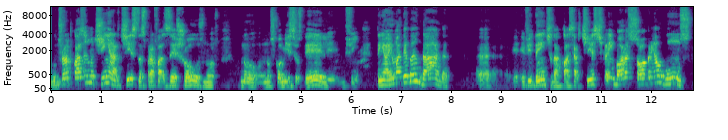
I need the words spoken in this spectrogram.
O Trump quase não tinha artistas para fazer shows no, no, nos comícios dele, enfim, tem aí uma debandada é, evidente da classe artística, embora sobrem alguns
